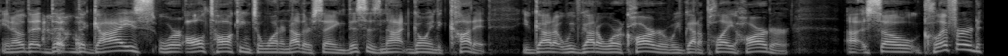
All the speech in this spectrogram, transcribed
You know that the, the guys were all talking to one another, saying, "This is not going to cut it. You've got to. We've got to work harder. We've got to play harder." Uh, so Clifford,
